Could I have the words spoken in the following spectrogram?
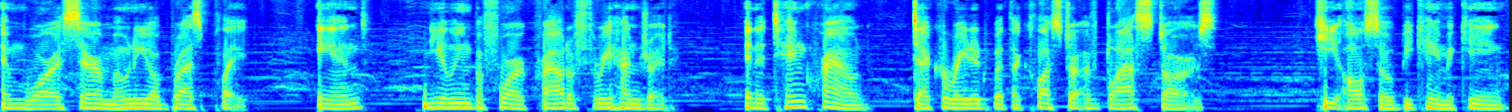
and wore a ceremonial breastplate, and, kneeling before a crowd of 300, in a tin crown decorated with a cluster of glass stars, he also became a king.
